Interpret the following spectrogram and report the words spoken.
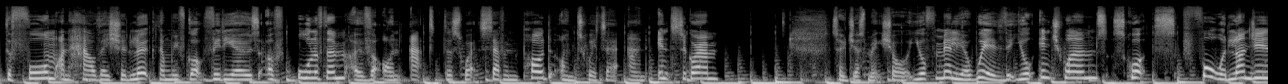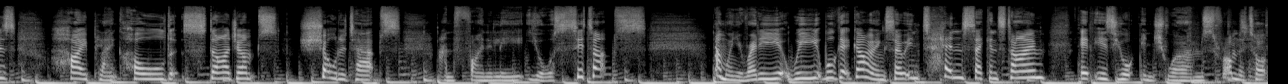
the form on how they should look, then we've got videos of all of them over on at the Sweat 7 Pod on Twitter and Instagram. So just make sure you're familiar with your inchworms, squats, forward lunges, high plank hold, star jumps, shoulder taps, and finally your sit ups. And when you're ready, we will get going. So, in 10 seconds' time, it is your inchworms from the top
